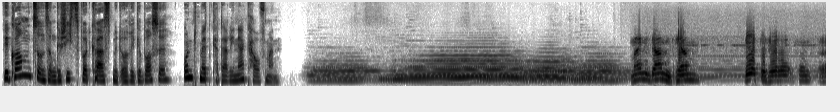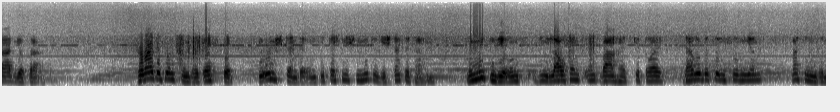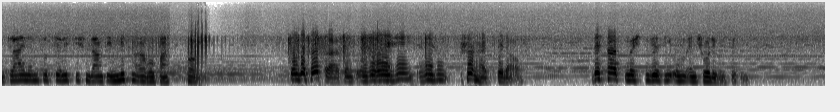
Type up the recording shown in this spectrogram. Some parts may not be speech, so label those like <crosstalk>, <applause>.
Willkommen zu unserem Geschichtspodcast mit Ulrike Bosse und mit Katharina Kaufmann. Meine Damen und Herren, werte Hörer von Radio Prag. Soweit es uns unsere Kräfte, die Umstände und die technischen Mittel gestattet haben, bemühen wir uns, Sie laufend und wahrheitsgetreu darüber zu informieren, was in unserem kleinen sozialistischen Land in Mitteneuropa vorgeht. Unser Vortrag und unsere Regie wiesen Schönheitsfehler auf. Deshalb möchten wir Sie um Entschuldigung bitten.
